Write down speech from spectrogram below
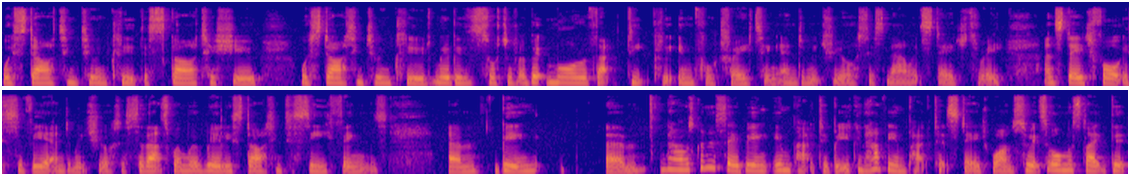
We're starting to include the scar tissue. We're starting to include maybe sort of a bit more of that deeply infiltrating endometriosis now at stage three. And stage four is severe endometriosis. So that's when we're really starting to see things um, being um, now I was going to say being impacted, but you can have the impact at stage one. So it's almost like the,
